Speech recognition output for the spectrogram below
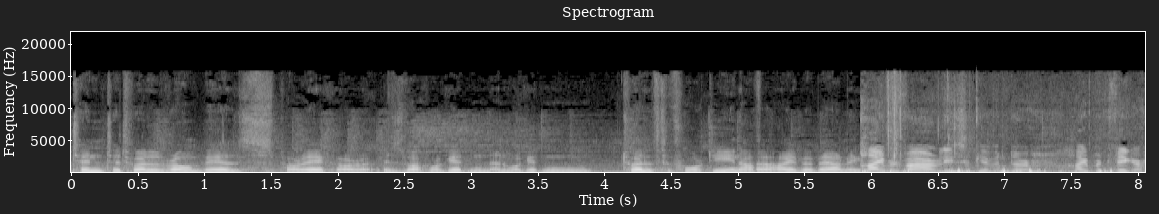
10 to 12 round bales per acre is what we're getting and we're getting 12 to 14 off a hybrid barley. Hybrid barleys, given their hybrid vigour,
